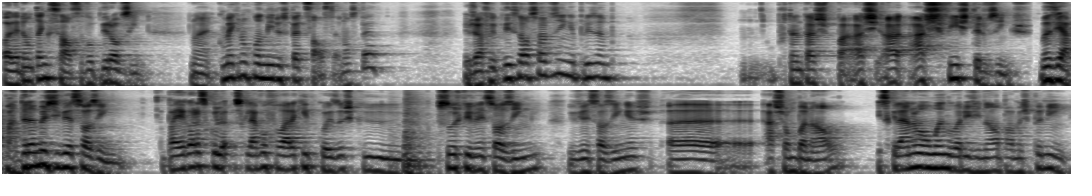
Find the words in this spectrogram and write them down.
olha, não tenho salsa, vou pedir ao vizinho, não é? Como é que num condomínio se pede salsa? Não se pede eu já fui pedir salsa à vizinha, por exemplo. Portanto, acho, pá, acho, acho fixe ter vizinhos. Mas, yeah, pá, dramas de viver sozinho. Pá, e agora, se calhar, se calhar, vou falar aqui de coisas que, que pessoas que vivem sozinho, vivem sozinhas, uh, acham banal. E se calhar não é um ângulo original, pá, mas para mim,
